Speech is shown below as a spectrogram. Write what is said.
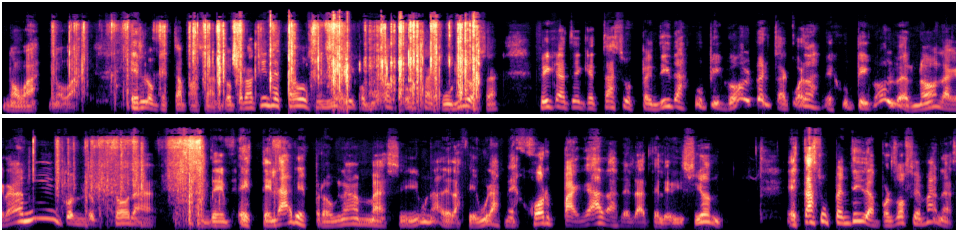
no va, no va. Es lo que está pasando. Pero aquí en Estados Unidos hay como otra cosa curiosa. Fíjate que está suspendida Whoopi Goldberg. ¿Te acuerdas de Whoopi Goldberg, no? La gran conductora de estelares programas y una de las figuras mejor pagadas de la televisión. Está suspendida por dos semanas.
